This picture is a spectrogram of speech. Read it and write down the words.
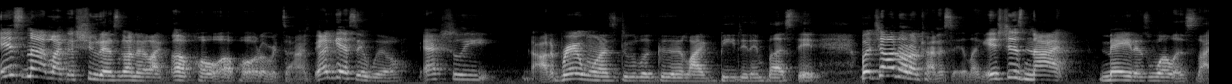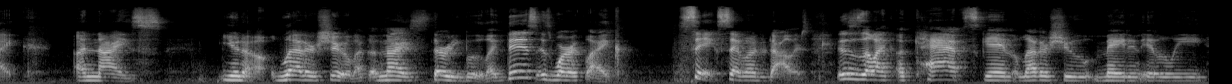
it's not like a shoe that's gonna like uphold uphold over time. I guess it will. Actually nah, the bread ones do look good like beaded and busted. But y'all know what i'm trying to say. Like it's just not made as well as like a nice you know leather shoe like a nice sturdy boot like this is worth like six seven hundred dollars this is a, like a calf skin leather shoe made in italy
